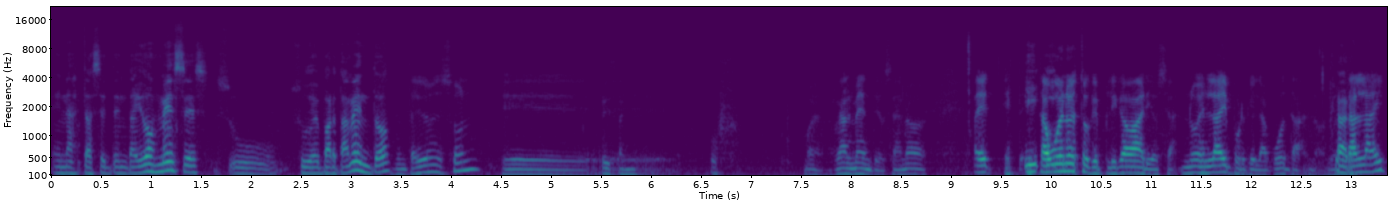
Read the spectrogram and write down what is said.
en hasta 72 meses su, su departamento. 72 son... Eh, años. bueno, realmente, o sea, no... Eh, está, bueno esto que explicaba Ari, o sea, no es light porque la cuota no, está light,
